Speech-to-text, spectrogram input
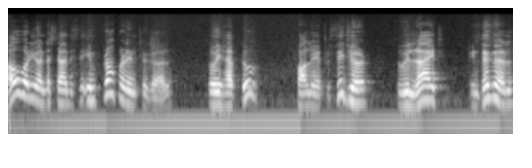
However, you understand this is improper integral, so we have to follow a procedure. So we'll write integral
